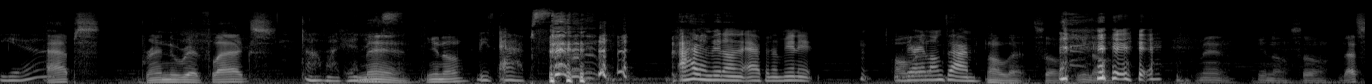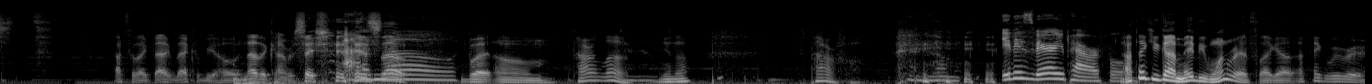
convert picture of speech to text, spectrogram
Yeah. Apps, brand new red flags. Oh my goodness, Man, you know? these apps. I haven't been on an app in a minute, All very that. long time. All that. So, you know, man, you know, so that's I feel like that that could be a whole another conversation I itself. know. But um power of love, you know? It's powerful. It is very powerful. I think you got maybe one red flag out. I think we were.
